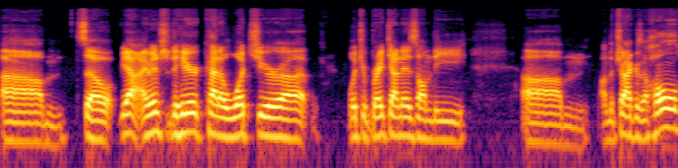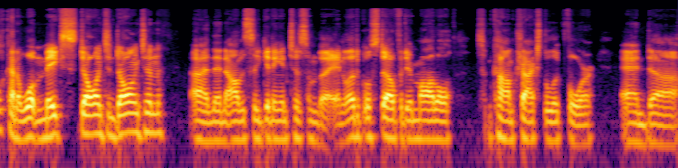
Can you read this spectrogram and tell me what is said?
Um, so yeah, I'm interested to hear kind of what your uh, what your breakdown is on the um, on the track as a whole, kind of what makes Darlington Darlington, uh, and then obviously getting into some of the analytical stuff with your model, some comp tracks to look for, and uh,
